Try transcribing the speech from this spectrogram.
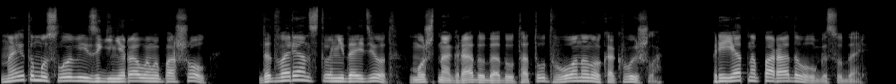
На этом условии за генералом и пошел. До дворянства не дойдет, может, награду дадут, а тут вон оно как вышло. Приятно порадовал государь.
